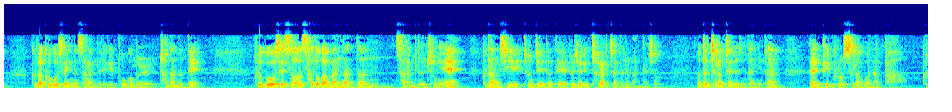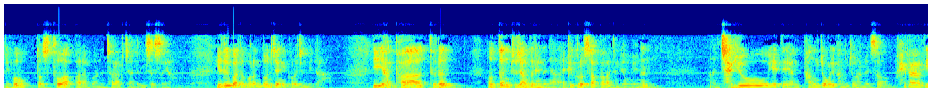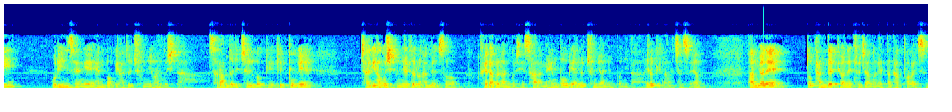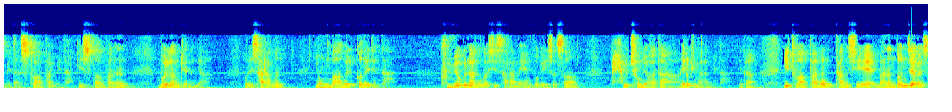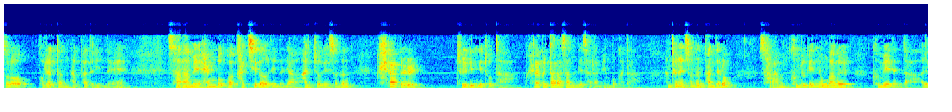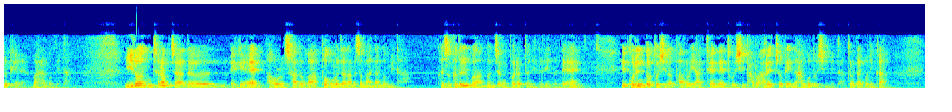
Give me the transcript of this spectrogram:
그가 그곳에 있는 사람들에게 복음을 전하는데 그곳에서 사도가 만났던 사람들 중에 그 당시 존재했던 대표적인 철학자들을 만나죠. 어떤 철학자들인가 하니까 에피크로스라고 하는 학파, 그리고 또 스토아파라고 하는 철학자들이 있었어요. 이들과 더불어 논쟁이 벌어집니다. 이 학파들은 어떤 주장들을 했느냐. 에피크로스 학파 같은 경우에는 자유에 대한 방종을 강조하면서 쾌락이 우리 인생의 행복이 아주 중요한 것이다. 사람들이 즐겁게, 기쁘게 자기 하고 싶은 일들을 하면서 쾌락을 하는 것이 사람의 행복에 아주 중요한 요건이다. 이렇게 가르쳤어요. 반면에 또 반대편에 주장을 했던 학파가 있습니다. 스토아파입니다. 이 스토아파는 뭘 강조했느냐? 우리 사람은 욕망을 끊어야 된다. 금욕을 하는 것이 사람의 행복에 있어서 매우 중요하다. 이렇게 말합니다. 그러니까 이 두 학파는 당시에 많은 논쟁을 서로 벌였던 학파들인데 사람의 행복과 가치가 어디 있느냐 한쪽에서는 쾌락을 즐기는 게 좋다. 쾌락을 따라 사는 게 사람이 행복하다. 한편에서는 반대로 사람은 금욕에 욕망을 금해야 된다. 이렇게 말한 겁니다. 이런 철학자들에게 바울 사도가 복음을 전하면서 만난 겁니다. 그래서 그들과 논쟁을 벌였던 일들이 있는데 이 고린도 도시는 바로 이 아테네 도시 바로 아래쪽에 있는 항구 도시입니다. 그러다 보니까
